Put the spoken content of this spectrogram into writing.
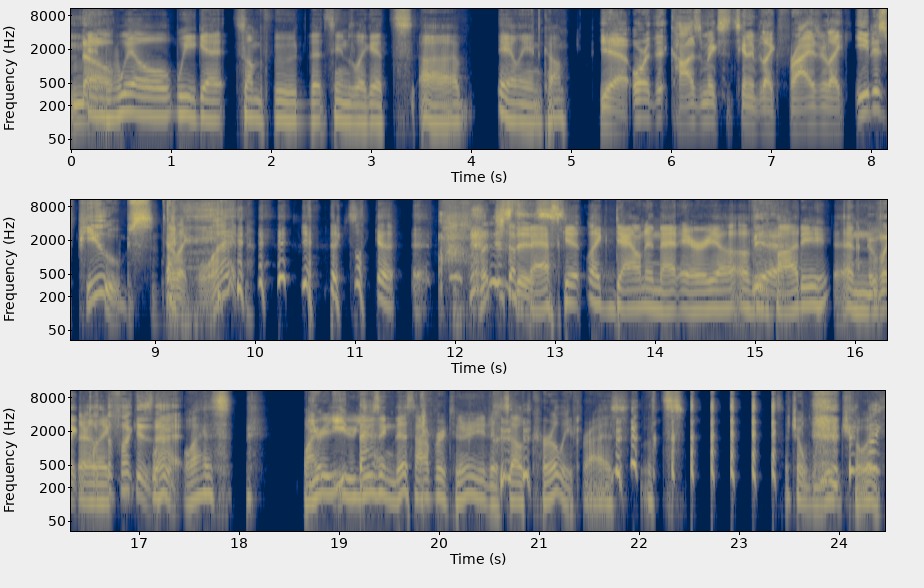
No, and will we get some food that seems like it's uh alien come yeah, or the CosMc's. It's gonna be like fries are like eat his pubes. They're like, what? yeah there's like a What is just a this? basket like down in that area of his body and I'm like, they're like, what like the fuck is that? why is why You are you that?" using this opportunity to sell curly fries that's such a weird choice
